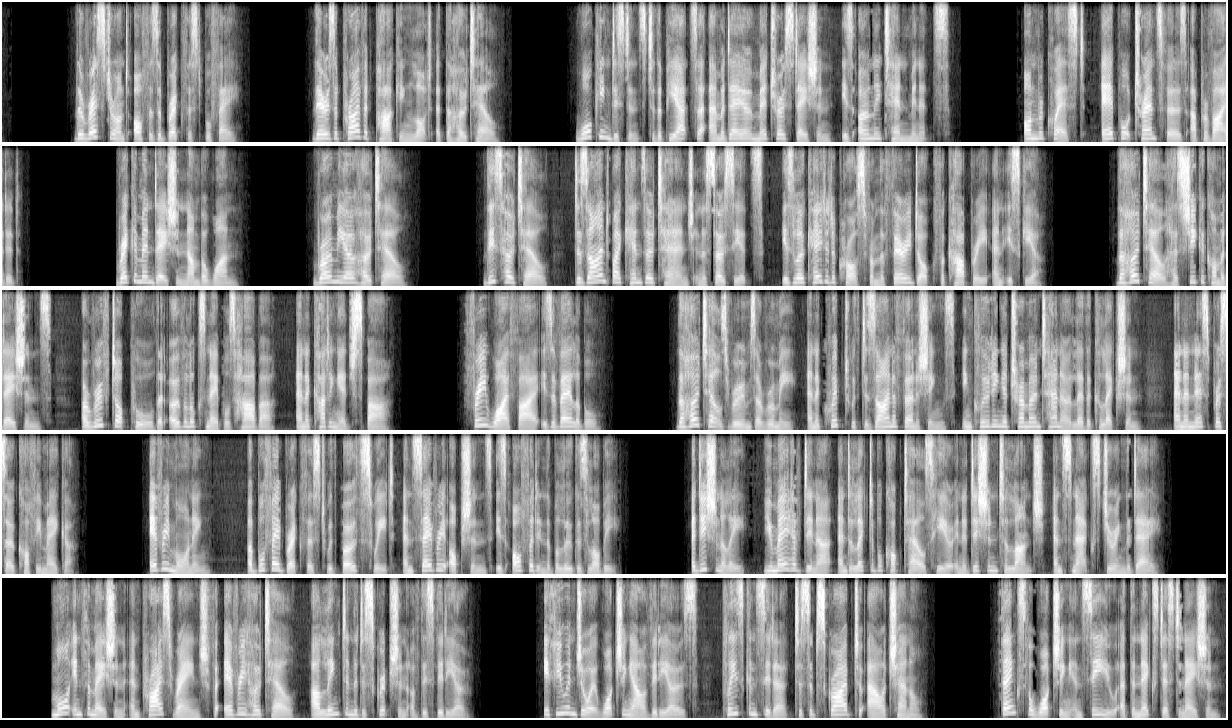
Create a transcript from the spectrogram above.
The restaurant offers a breakfast buffet. There is a private parking lot at the hotel. Walking distance to the Piazza Amedeo metro station is only 10 minutes. On request, airport transfers are provided. Recommendation number 1 Romeo Hotel. This hotel, designed by Kenzo Tange and Associates, is located across from the ferry dock for Capri and Ischia. The hotel has chic accommodations, a rooftop pool that overlooks Naples harbor, and a cutting-edge spa. Free Wi-Fi is available. The hotel's rooms are roomy and equipped with designer furnishings including a Tramontano leather collection and an espresso coffee maker. Every morning, a buffet breakfast with both sweet and savory options is offered in the Beluga's lobby. Additionally, you may have dinner and delectable cocktails here in addition to lunch and snacks during the day. More information and price range for every hotel are linked in the description of this video. If you enjoy watching our videos, please consider to subscribe to our channel. Thanks for watching and see you at the next destination.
